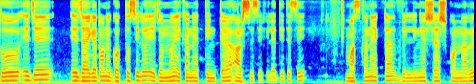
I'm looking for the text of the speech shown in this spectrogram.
তো এই যে এই জায়গাটা অনেক গর্ত ছিল, এই জন্য এখানে তিনটা আরসিসি ফিলে দিতেছি। মাঝখানে একটা বিল্ডিংয়ের শেষ কর্নারে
